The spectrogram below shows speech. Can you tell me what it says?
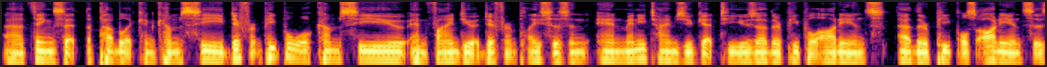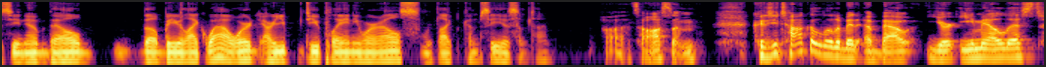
uh, things that the public can come see. Different people will come see you and find you at different places, and and many times you get to use other people audience, other people's audiences. You know, they'll they'll be like, "Wow, where are you? Do you play anywhere else? We'd like to come see you sometime." Oh, that's awesome. Could you talk a little bit about your email list?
